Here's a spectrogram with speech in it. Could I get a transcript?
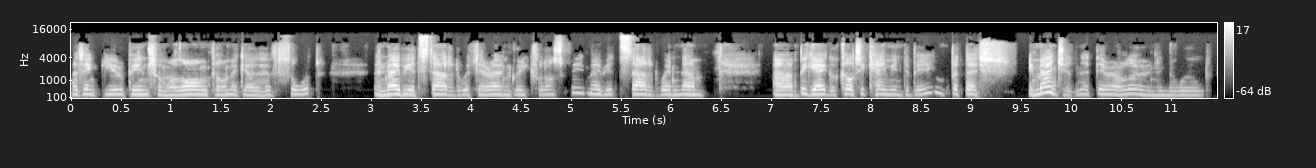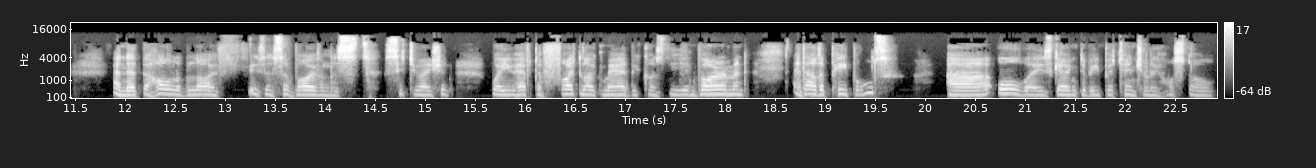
I think Europeans from a long time ago have thought, and maybe it started with their own Greek philosophy, maybe it started when um, uh, big agriculture came into being, but they imagine that they're alone in the world and that the whole of life is a survivalist situation where you have to fight like mad because the environment and other peoples are always going to be potentially hostile.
